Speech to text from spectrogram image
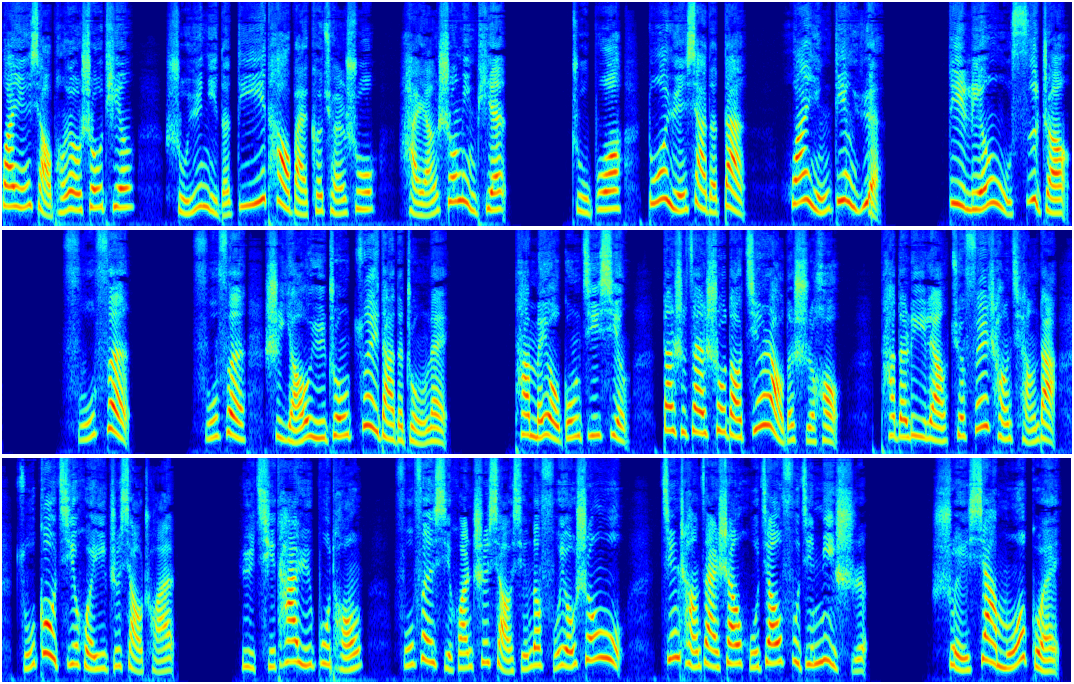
欢迎小朋友收听属于你的第一套百科全书《海洋生命篇》。主播多云下的蛋，欢迎订阅。第零五四章：蝠粪。蝠粪是鳐鱼中最大的种类，它没有攻击性，但是在受到惊扰的时候，它的力量却非常强大，足够击毁一只小船。与其他鱼不同，蝠粪喜欢吃小型的浮游生物。经常在珊瑚礁附近觅食。水下魔鬼，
